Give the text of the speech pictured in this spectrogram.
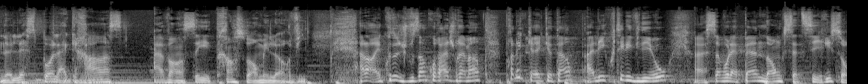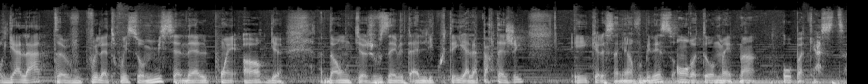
ne laissent pas la grâce avancer et transformer leur vie. Alors écoutez, je vous encourage vraiment, prenez quelques temps, allez écouter les vidéos, euh, ça vaut la peine. Donc cette série sur Galate, vous pouvez la trouver sur missionnel.org. Donc je vous invite à l'écouter à la partager et que le Seigneur vous bénisse. On retourne maintenant au podcast.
